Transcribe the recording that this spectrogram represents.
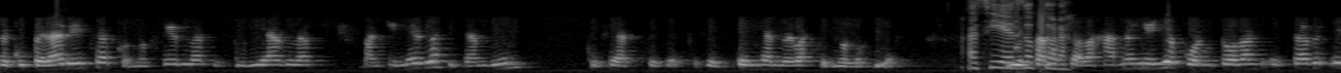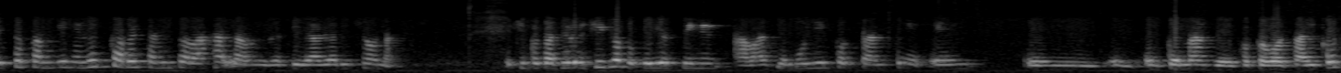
recuperar esas, conocerlas, estudiarlas, mantenerlas y también que, se, tengan nuevas tecnologías. Así es, doctora. Estamos trabajando en ello con todas. esto también, en esta vez también trabaja la Universidad de Arizona. Es importante decirlo porque ellos tienen avance muy importante en, temas de fotovoltaicos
